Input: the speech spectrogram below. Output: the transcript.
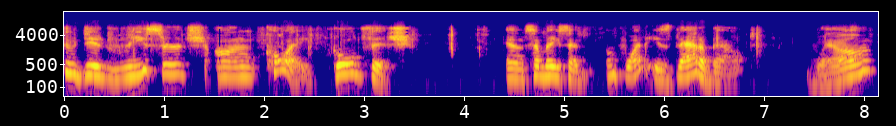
who did research on koi, goldfish. And somebody said, what is that about? Well,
